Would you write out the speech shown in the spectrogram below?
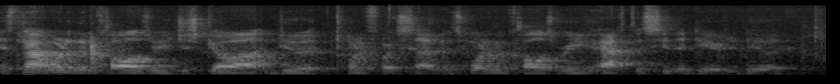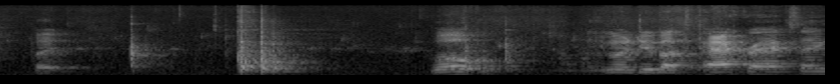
it's not one of them calls where you just go out and do it 24/7. It's one of them calls where you have to see the deer to do it. But well, you want to do about the pack rack thing?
